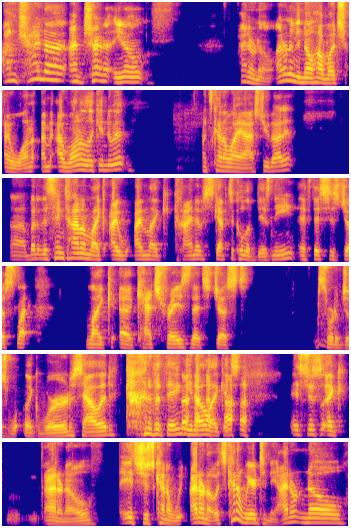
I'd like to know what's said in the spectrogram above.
I'm trying to I'm trying to you know I don't know I don't even know how much I want I I want to look into it. That's kind of why I asked you about it. Uh, but at the same time, I'm like I I'm like kind of skeptical of Disney if this is just like like a catchphrase that's just sort of just like word salad kind of a thing, you know, like it's it's just like I don't know. It's just kind of I don't know. It's kind of weird to me. I don't know.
